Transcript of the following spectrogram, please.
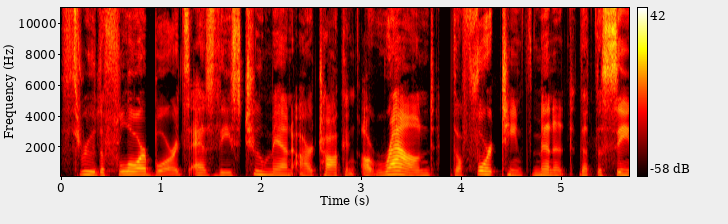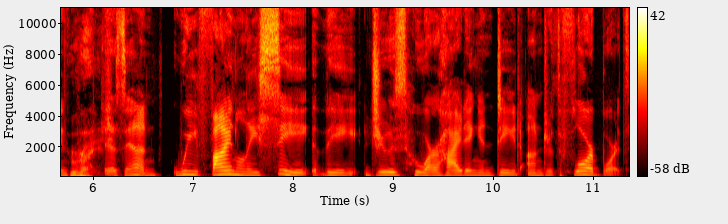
through the floorboards as these two men are talking around the 14th minute that the scene Right. is in, we finally see the Jews who are hiding indeed under the floorboards.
